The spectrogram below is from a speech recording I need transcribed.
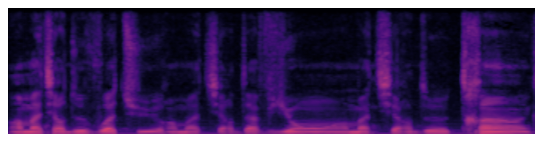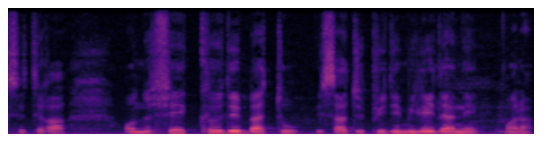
en matière de voitures, en matière d'avions, en matière de trains, etc. On ne fait que des bateaux, et ça depuis des milliers d'années. Voilà.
